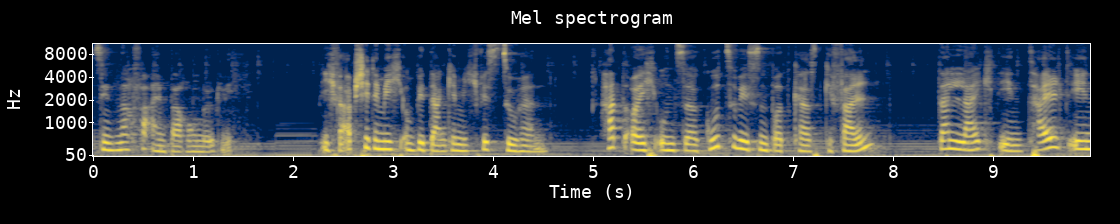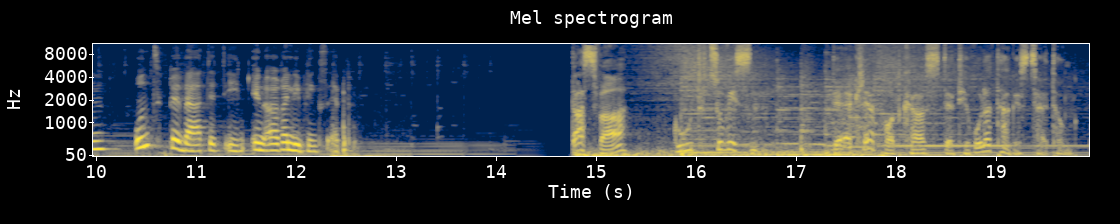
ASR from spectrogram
sind nach Vereinbarung möglich. Ich verabschiede mich und bedanke mich fürs Zuhören. Hat euch unser Gut zu wissen Podcast gefallen? Dann liked ihn, teilt ihn und bewertet ihn in eurer Lieblings-App. Das war Gut zu wissen, der Erklärpodcast der Tiroler Tageszeitung.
